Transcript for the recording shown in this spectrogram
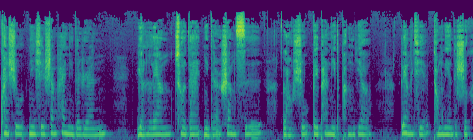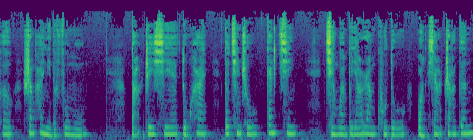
宽恕那些伤害你的人。原谅错待你的上司，饶恕背叛你的朋友，谅解童年的时候伤害你的父母，把这些毒害都清除干净，千万不要让苦毒往下扎根，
